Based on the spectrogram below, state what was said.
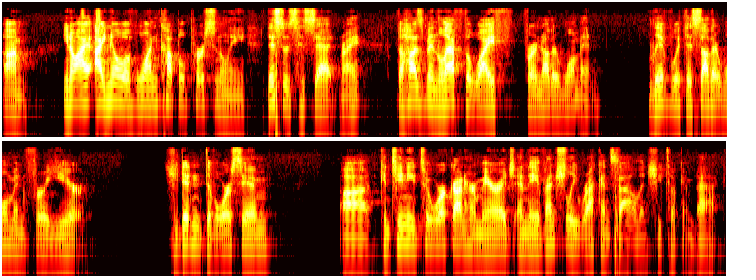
Um, you know, I, I know of one couple personally. This was Hesed, right? The husband left the wife for another woman, lived with this other woman for a year. She didn't divorce him uh, continued to work on her marriage, and they eventually reconciled, and she took him back.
